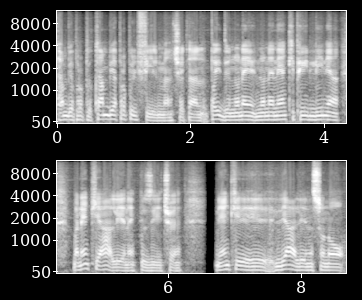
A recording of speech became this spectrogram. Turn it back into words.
Cambia proprio, cambia proprio, il film, cioè, poi non è, non è, neanche più in linea, ma neanche Alien è così, cioè, neanche gli Alien sono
